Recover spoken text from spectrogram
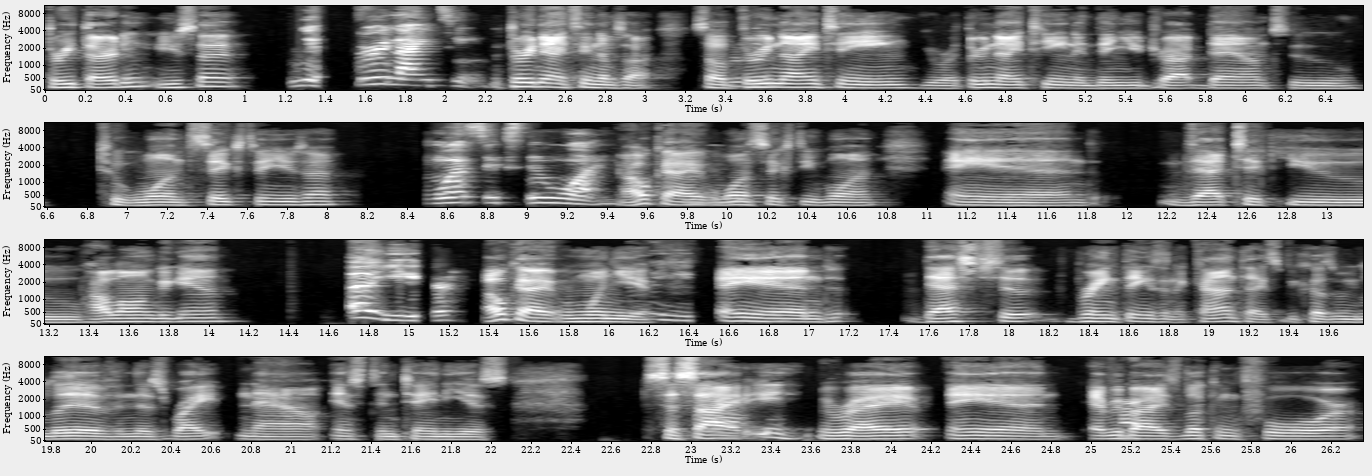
three thirty? You said yeah, three nineteen. Three nineteen. I'm sorry. So mm-hmm. three nineteen. You were three nineteen, and then you dropped down to to one sixty. You said one sixty one. Okay, mm-hmm. one sixty one, and that took you how long again? A year. Okay, one year, year. and that's to bring things into context because we live in this right now instantaneous society, right? right? And everybody's right. looking for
